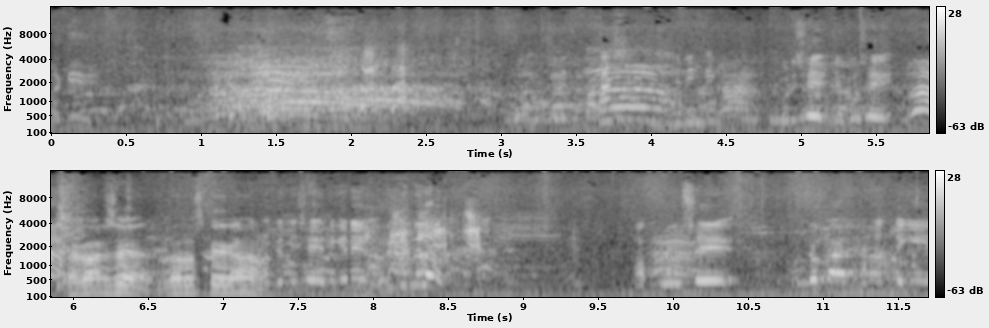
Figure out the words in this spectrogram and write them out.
Lagi. Guri sih, jago sih. Tekan sih, terus kayak kan. Gini sih, gini, guri gini loh. Ngobrol sih, udah nggak pernah tinggi.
